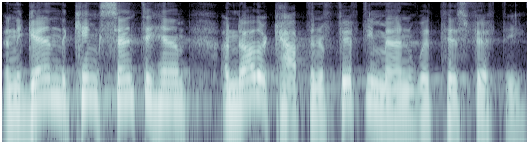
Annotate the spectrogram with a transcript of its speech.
And again the king sent to him another captain of 50 men with his 50.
